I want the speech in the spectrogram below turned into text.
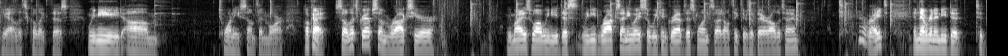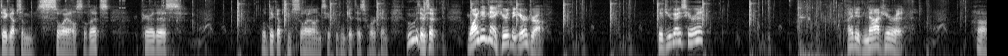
yeah, let's go like this. We need um, 20 something more. Okay, so let's grab some rocks here. We might as well, we need this, we need rocks anyway, so we can grab this one so I don't think there's a bear all the time. Right? And then we're going to need to, to dig up some soil. So let's repair this. We'll dig up some soil and see if we can get this working. Ooh, there's a... Why didn't I hear the airdrop? Did you guys hear it? I did not hear it. Huh.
